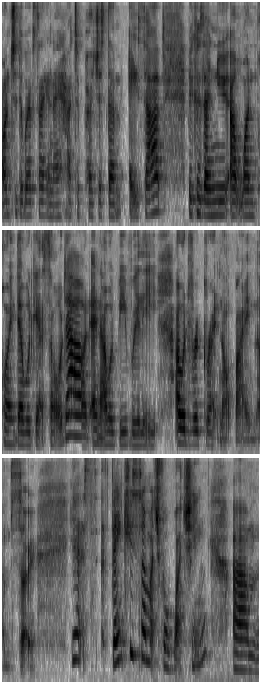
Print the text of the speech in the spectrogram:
onto the website and i had to purchase them asap because i knew at one point they would get sold out and i would be really i would regret not buying them. So yes thank you so much for watching. Um,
